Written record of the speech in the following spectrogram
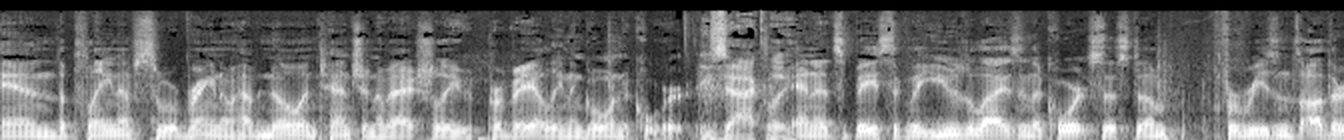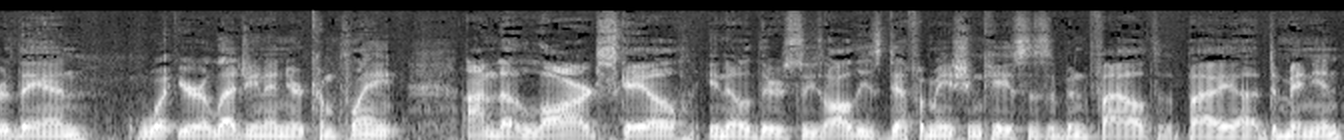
and the plaintiffs who are bringing them have no intention of actually prevailing and going to court. Exactly. And it's basically utilizing the court system for reasons other than what you're alleging in your complaint on the large scale. You know, there's these all these defamation cases have been filed by uh, Dominion.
